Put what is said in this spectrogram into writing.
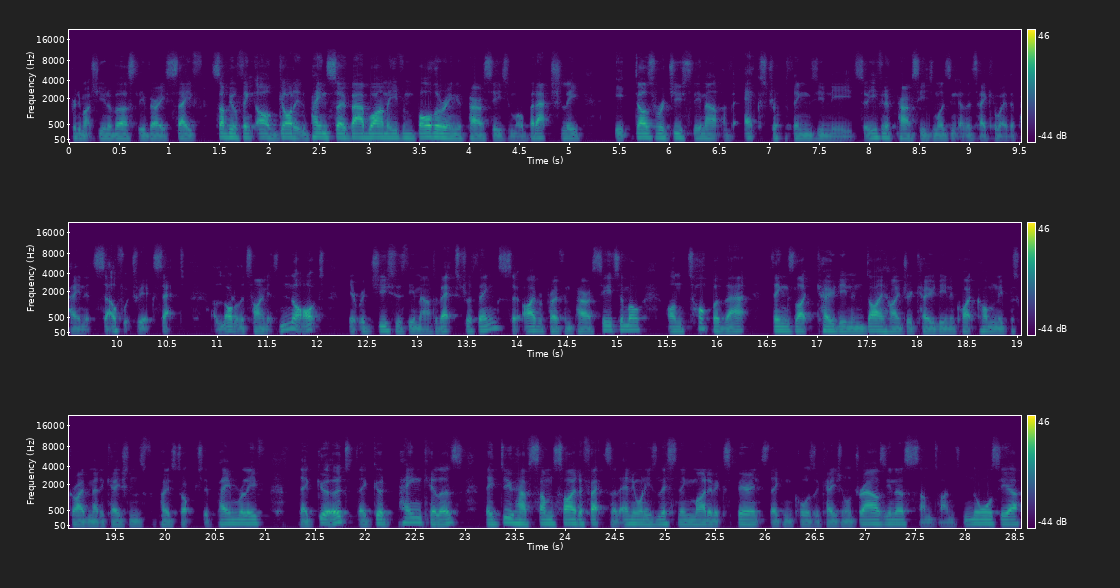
pretty much universally very safe. Some people think, oh God, the pain's so bad, why am I even bothering with paracetamol? But actually, it does reduce the amount of extra things you need. So even if paracetamol isn't going to take away the pain itself, which we accept a lot of the time it's not, it reduces the amount of extra things. So ibuprofen, paracetamol. On top of that, things like codeine and dihydrocodeine are quite commonly prescribed medications for post-operative pain relief. They're good. They're good painkillers. They do have some side effects that anyone who's listening might have experienced. They can cause occasional drowsiness, sometimes nausea.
